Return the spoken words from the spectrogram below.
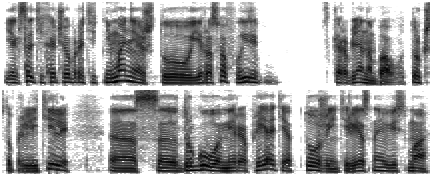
Я, кстати, хочу обратить внимание, что Ярослав, вы с корабля на бал. Вот только что прилетели э, с другого мероприятия, тоже интересное весьма,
